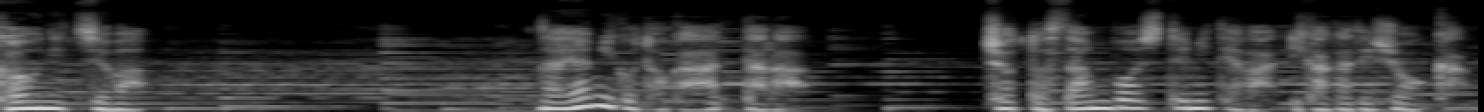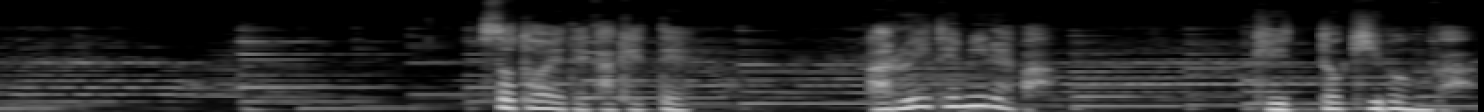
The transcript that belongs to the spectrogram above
こんにちは。悩み事があったらちょっと散歩してみてはいかがでしょうか。外へ出かけて歩いてみればきっと気分は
